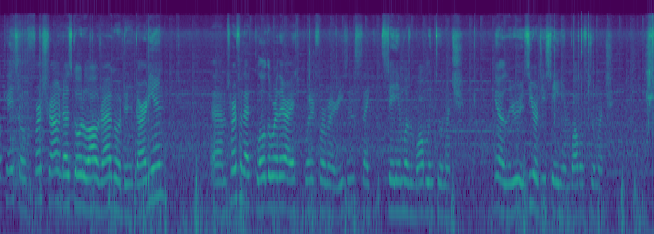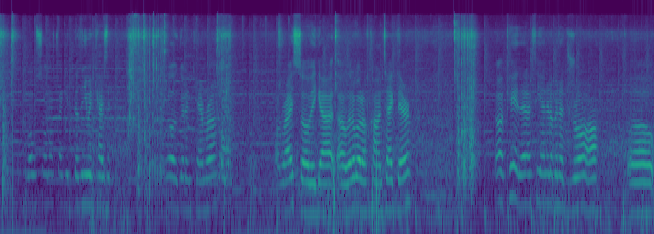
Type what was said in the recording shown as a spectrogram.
Okay, so first round does go to L-Drago, the Guardian. Um, sorry for that glow over there. I put it for my reasons. Like, stadium was wobbling too much. You know, the Zero G Stadium wobbles too much. It wobbles so much like it doesn't even catch the really good in camera. Alright, so we got a little bit of contact there. Okay, that actually ended up in a draw. Well,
